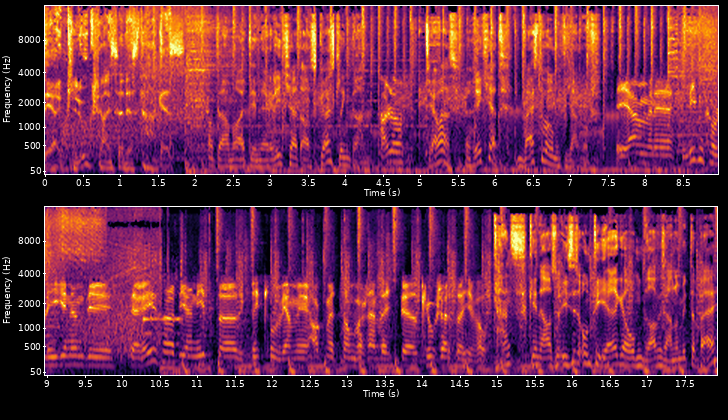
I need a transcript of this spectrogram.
Der Klugscheißer des Tages. Und da haben wir heute den Richard aus Göstling dran. Hallo. Servus, Richard, weißt du, warum ich dich anrufe? Ja, meine lieben Kolleginnen, die Theresa, die Anita, die Christel, werden mich angemeldet haben, wahrscheinlich für das klugscheißer -Heferl. Ganz genau so ist es. Und die Erika obendrauf ist auch noch mit dabei.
